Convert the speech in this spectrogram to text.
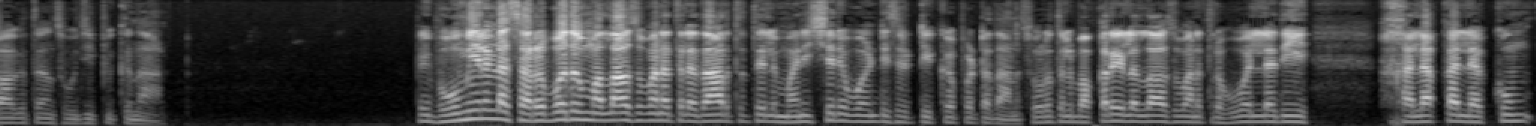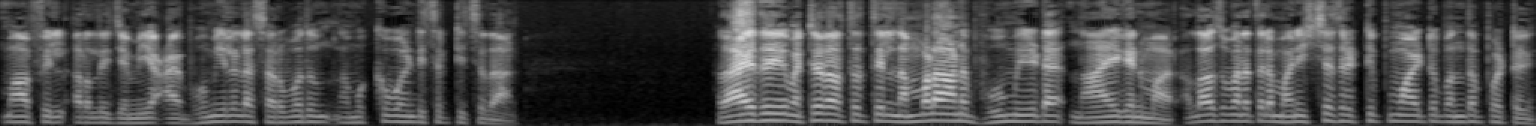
ഭാഗത്ത് ഞാൻ സൂചിപ്പിക്കുന്നതാണ്. ഈ ഭൂമിയിലുള്ള സർവതും അള്ളാഹു സുബാനത്തിൽ യഥാർത്ഥത്തിൽ മനുഷ്യന് വേണ്ടി സൃഷ്ടിക്കപ്പെട്ടതാണ്. സൂറത്തുൽ ബക്കറയിൽ അള്ളാഹു സുബാനത്തിൽ ഹുവല്ലതി ഖലഖ ലക്കും മാഫിൽ അർലി ജമിയ ഭൂമിയിലുള്ള സർവതും നമുക്ക് വേണ്ടി സൃഷ്ടിച്ചതാണ്. അതായത് മറ്റൊരർത്ഥത്തിൽ നമ്മളാണ് ഭൂമിയുടെ നായകന്മാർ. അള്ളാഹു സുബാനത്തിലെ മനുഷ്യ സൃഷ്ടിപ്പുമായിട്ട് ബന്ധപ്പെട്ട്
